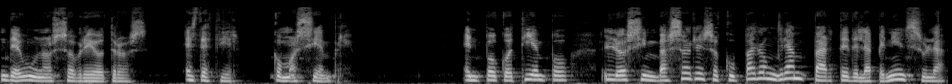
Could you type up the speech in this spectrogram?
de unos sobre otros, es decir, como siempre. En poco tiempo los invasores ocuparon gran parte de la península,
